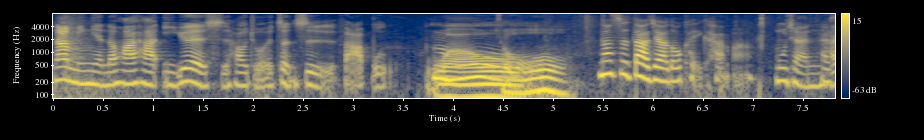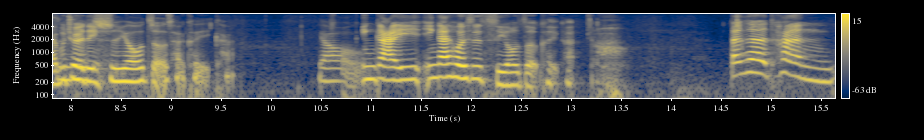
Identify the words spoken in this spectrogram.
那明年的话，他一月十号就会正式发布，哇哦，哦，那是大家都可以看吗？目前还不确定，持有者才可以看。要应该应该会是持有者可以看，但是看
